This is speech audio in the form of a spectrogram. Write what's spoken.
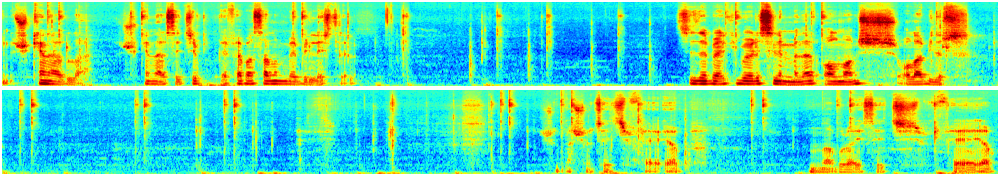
Şimdi şu kenarla şu kenar seçip F'e basalım ve birleştirelim. Sizde belki böyle silinmeler olmamış olabilir. Şunu şunu seç F yap. Bununla burayı seç F yap.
